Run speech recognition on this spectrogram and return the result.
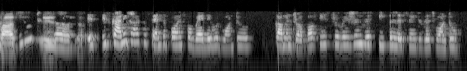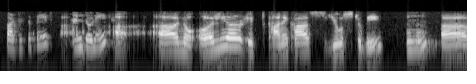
Khas is- Uh, is, is Khane Khas a center point for where they would want to come and drop off these provisions if people listening to this want to participate and donate? Uh, uh, no, earlier it Khane Khas used to be. Mm-hmm. Uh,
